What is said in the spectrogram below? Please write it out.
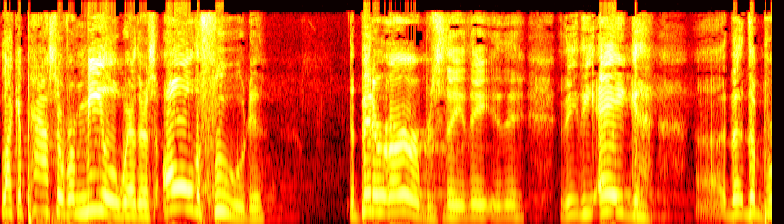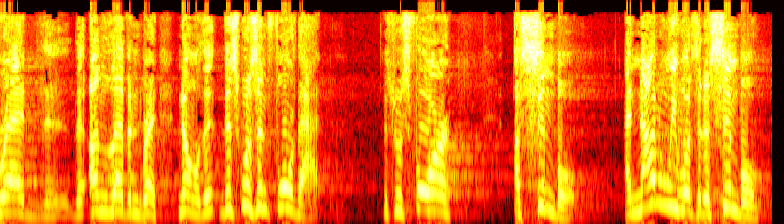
like a Passover meal where there's all the food, the bitter herbs, the, the, the, the, the egg, uh, the, the bread, the, the unleavened bread. No, th- this wasn't for that. This was for a symbol. And not only was it a symbol,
